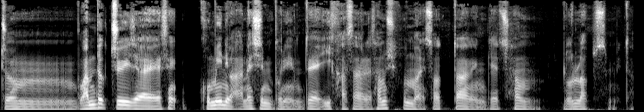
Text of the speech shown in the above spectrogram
좀 완벽주의자의 생, 고민이 많으신 분인데 이 가사를 30분 만에 썼다는 게 참 놀랍습니다.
